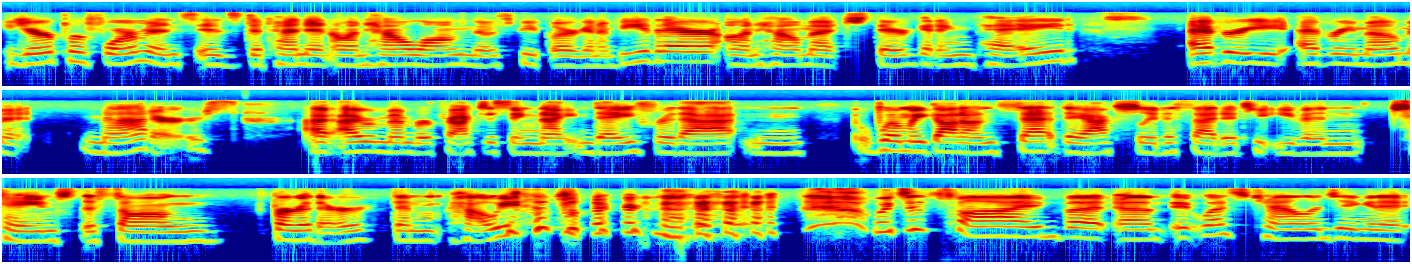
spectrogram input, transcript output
your performance is dependent on how long those people are going to be there on how much they're getting paid. Every every moment matters. I, I, remember practicing night and day for that and when we got on set they actually decided to even change the song further than how we had learned it, which is fine but um, it was challenging and it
